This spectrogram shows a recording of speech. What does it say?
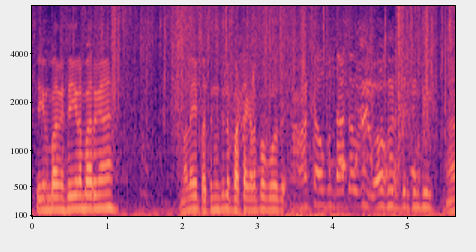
சீக்கிரம் பாருங்க சீக்கிரம் பாருங்க. மழை பத்து நிமிஷத்தில் பட்டை கிளப்ப போகுது. ஆட்டாவுக்கும் தாத்தாவுக்கும் யோகா எடுத்துருக்கு ஆ.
